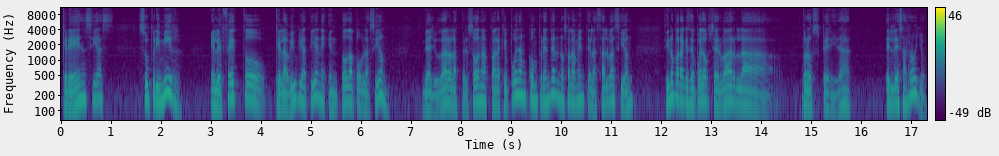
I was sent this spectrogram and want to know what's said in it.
creencias, suprimir el efecto que la Biblia tiene en toda población de ayudar a las personas para que puedan comprender no solamente la salvación, sino para que se pueda observar la prosperidad, el desarrollo.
